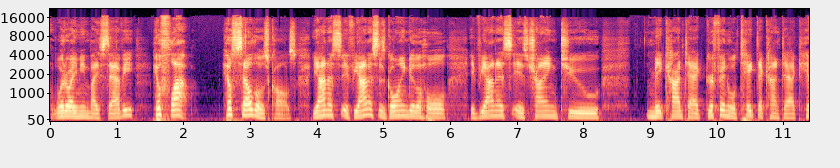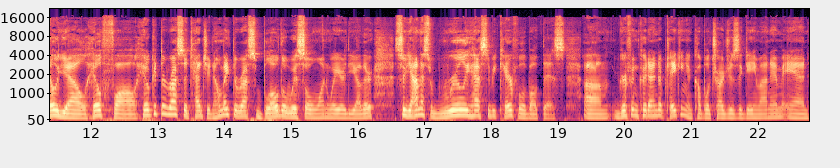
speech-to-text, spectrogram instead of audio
What do I mean by savvy? He'll flop. He'll sell those calls. Giannis, if Giannis is going to the hole, if Giannis is trying to make contact, Griffin will take that contact. He'll yell, he'll fall, he'll get the refs' attention. He'll make the refs blow the whistle one way or the other. So Giannis really has to be careful about this. Um, Griffin could end up taking a couple charges a game on him, and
